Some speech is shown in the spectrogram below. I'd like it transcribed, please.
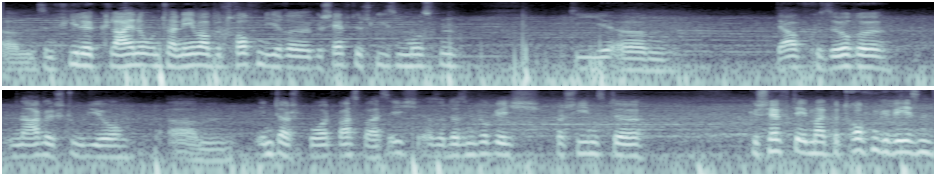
ähm, sind viele kleine Unternehmer betroffen, die ihre Geschäfte schließen mussten, die ähm, ja, Friseure, Nagelstudio, ähm, Intersport, was weiß ich. Also da sind wirklich verschiedenste Geschäfte eben halt betroffen gewesen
